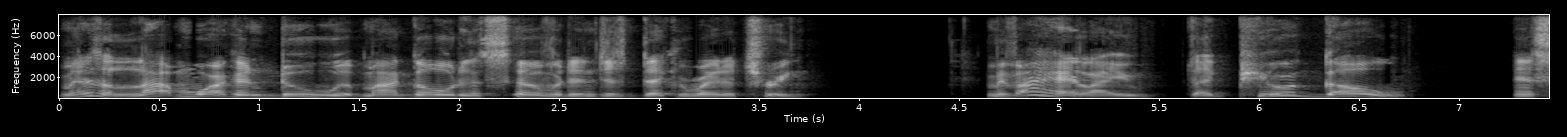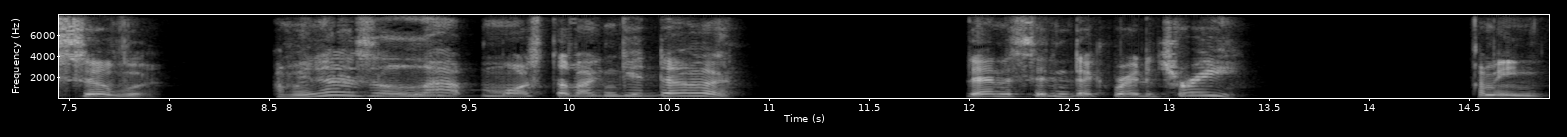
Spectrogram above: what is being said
man, there's a lot more I can do with my gold and silver than just decorate a tree. I mean, if I had like like pure gold and silver, I mean, there's a lot more stuff I can get done than to sit and decorate a tree. I mean,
